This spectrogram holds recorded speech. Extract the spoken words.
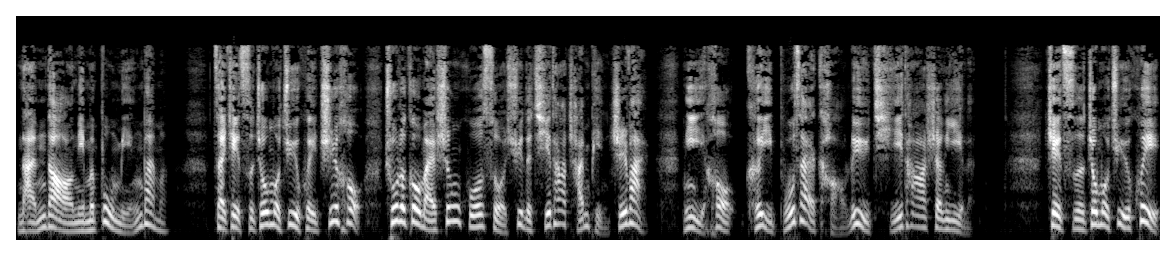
难道你们不明白吗？在这次周末聚会之后，除了购买生活所需的其他产品之外，你以后可以不再考虑其他生意了。这次周末聚会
